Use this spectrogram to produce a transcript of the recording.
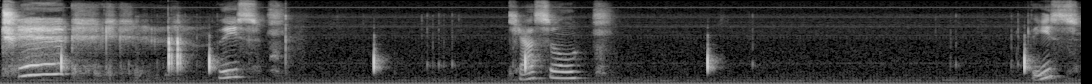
Check this castle Ace.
